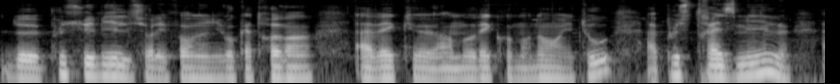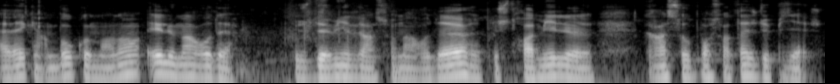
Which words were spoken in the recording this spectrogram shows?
de plus 8000 sur les forts de niveau 80 avec euh, un mauvais commandant et tout, à plus 13000 avec un beau commandant et le maraudeur. Plus 2000 grâce au maraudeur et plus 3000 euh, grâce au pourcentage de pillage.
